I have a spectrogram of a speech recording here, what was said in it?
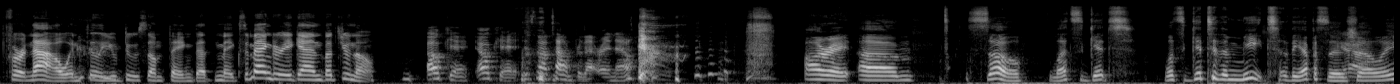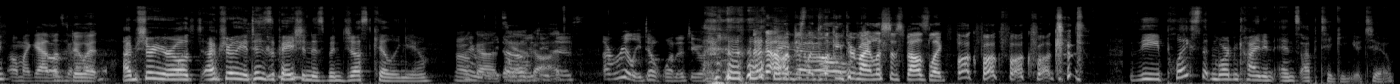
for now until you do something that makes him angry again. But you know, Okay, okay. It's not time for that right now. All right. Um. So let's get let's get to the meat of the episode, shall we? oh my god, let's do it. I'm sure you're all. I'm sure the anticipation has been just killing you. Oh I god, really don't want to God. do. I really don't want to do it. I know, I'm just like looking through my list of spells, like fuck, fuck, fuck, fuck. The place that Mordenkainen ends up taking you to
